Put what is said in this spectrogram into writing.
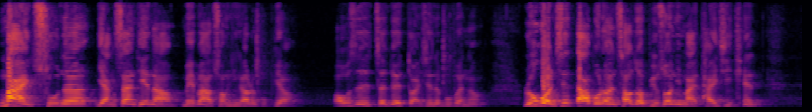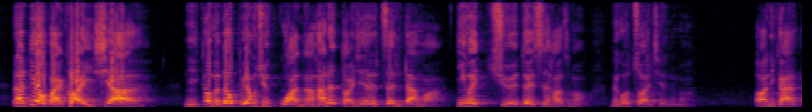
卖出呢两三天呢没办法创新高的股票哦，我是针对短线的部分哦。如果你是大波段操作，比如说你买台积电，那六百块以下，你根本都不用去管了它的短线的震荡嘛，因为绝对是好什么能够赚钱的嘛。啊，你看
